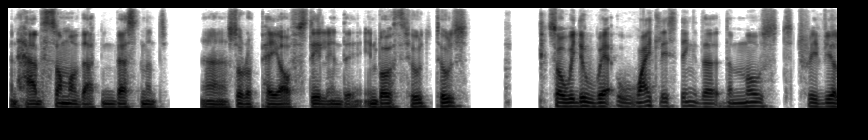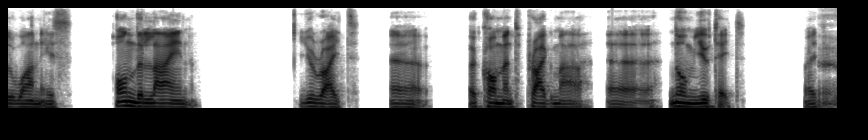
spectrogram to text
and have some of that investment sort of pay off still in the in both tools. So we do whitelisting. The, the most trivial one is on the line, you write uh, a comment pragma uh, no mutate, right? Uh,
